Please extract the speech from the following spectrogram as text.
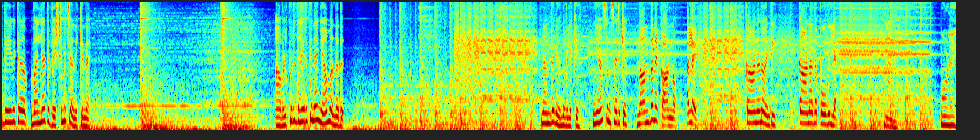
ദേവിക വല്ലാതെ വിഷമിച്ചാ നിൽക്കുന്നേ അവൾക്കൊരു ധൈര്യത്തിനാ ഞാൻ വന്നത്. നന്ദനെ ഒന്ന് വിളിക്ക്. ഞാൻ സംസാരിക്കാം. നന്ദനെ കാണണം അല്ലേ? കാണണോ ആന്റി? കാണാതെ പോവില്ല. മോളെ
